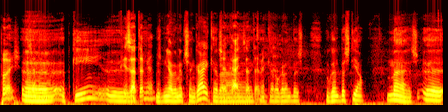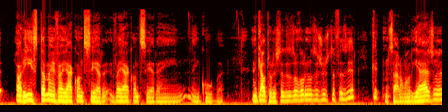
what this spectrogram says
pois, uh, a Pequim, uh, exatamente. mas nomeadamente Xangai, que era, Xangai, que, que, era o, grande o grande bastião. Mas, uh, ora, isso também veio a acontecer, veio a acontecer em, em Cuba, em que alturas todas houve ali uns ajustes a fazer, que começaram, aliás, na,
